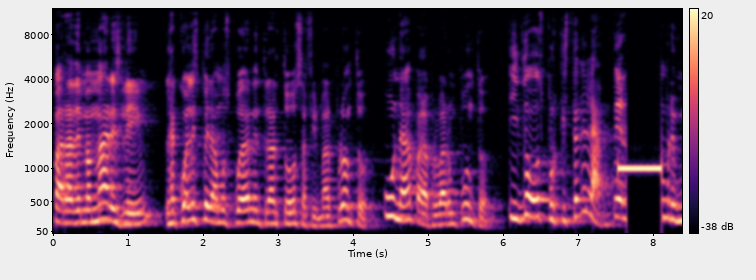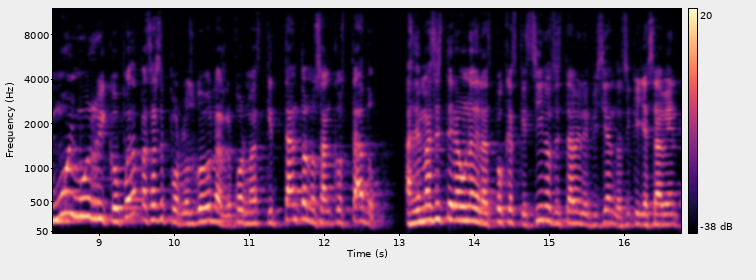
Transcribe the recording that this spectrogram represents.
Para de mamar Slim, la cual esperamos puedan entrar todos a firmar pronto. Una, para probar un punto. Y dos, porque está de la verga hombre muy muy rico pueda pasarse por los huevos las reformas que tanto nos han costado. Además, esta era una de las pocas que sí nos está beneficiando, así que ya saben,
